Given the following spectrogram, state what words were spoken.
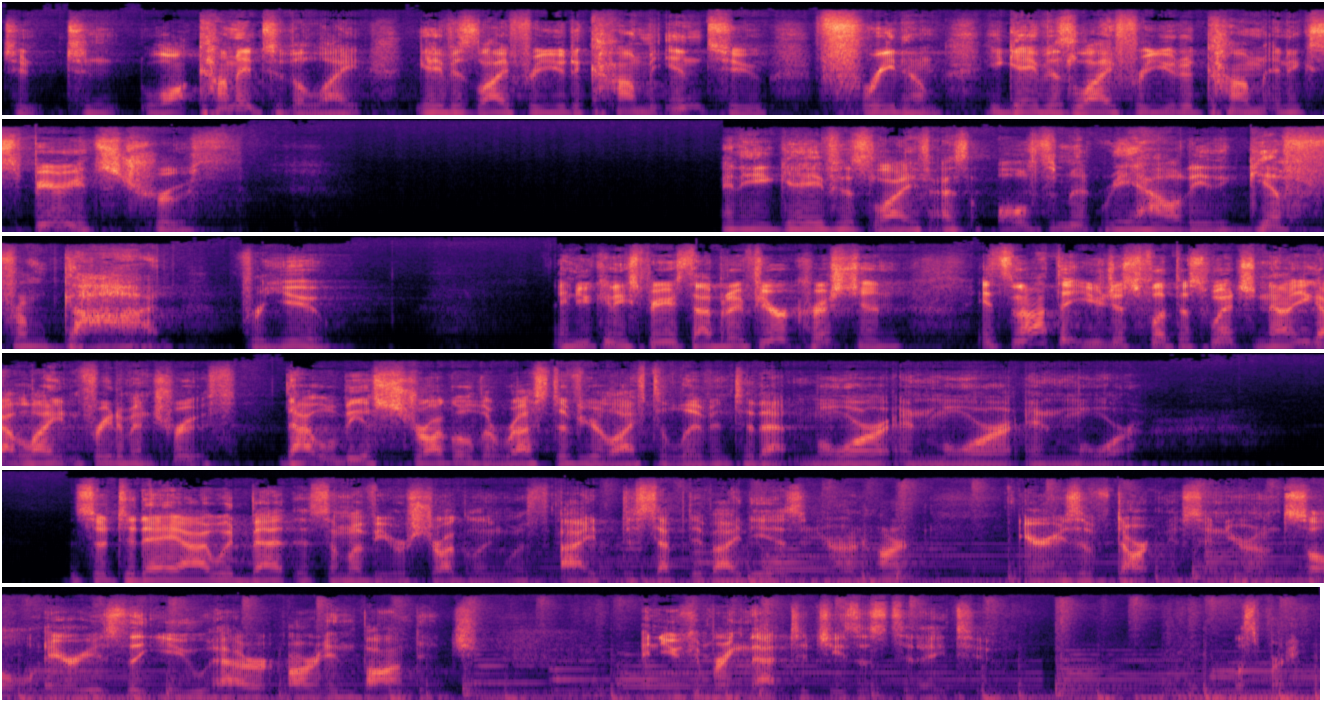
To, to walk, come into the light, gave his life for you to come into freedom. He gave his life for you to come and experience truth and he gave his life as ultimate reality, the gift from God for you. And you can experience that. But if you're a Christian, it's not that you just flip a switch, now you got light and freedom and truth. That will be a struggle the rest of your life to live into that more and more and more. And so today, I would bet that some of you are struggling with deceptive ideas in your own heart, areas of darkness in your own soul, areas that you are, are in bondage. And you can bring that to Jesus today, too. Let's pray.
